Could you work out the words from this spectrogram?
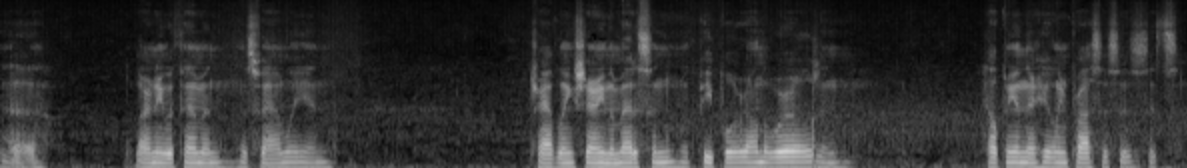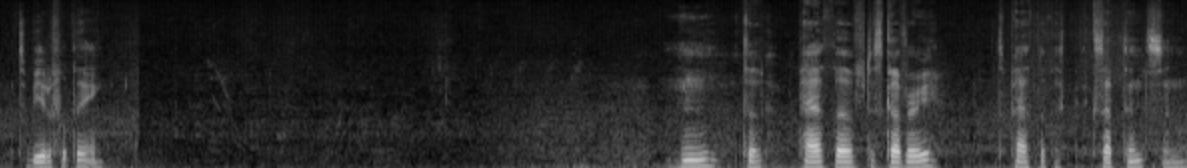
uh, learning with him and his family, and traveling, sharing the medicine with people around the world, and helping in their healing processes. It's it's a beautiful thing. hmm It's a path of discovery. It's a path of acceptance and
